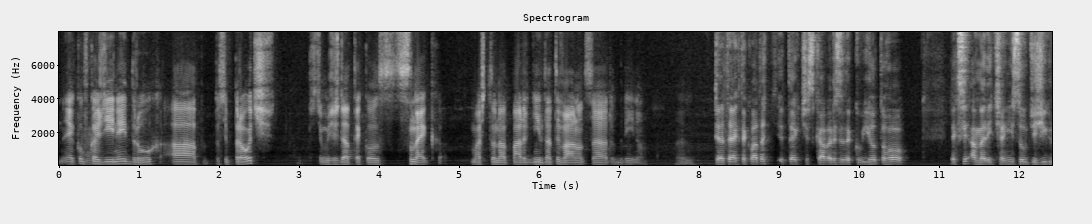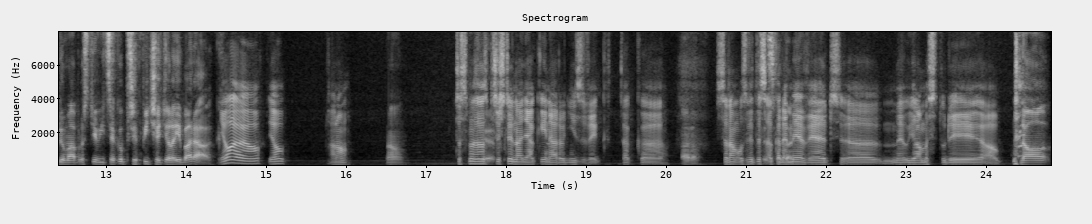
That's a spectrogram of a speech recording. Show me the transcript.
jako v hmm. každý jiný druh a prostě proč? Prostě můžeš dát jako snack, máš to na pár dní na ty Vánoce a dobrý, no. To je jak taková ta, to je jak česká verze takového toho, jak si američani soutěží, kdo má prostě víc jako připíčetělej barák. Jo, jo, jo, jo, ano. No. To jsme zase přišli na nějaký národní zvyk, tak eh, ano. se nám ozvěte z Akademie tak. věd, eh, my uděláme studii a... No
